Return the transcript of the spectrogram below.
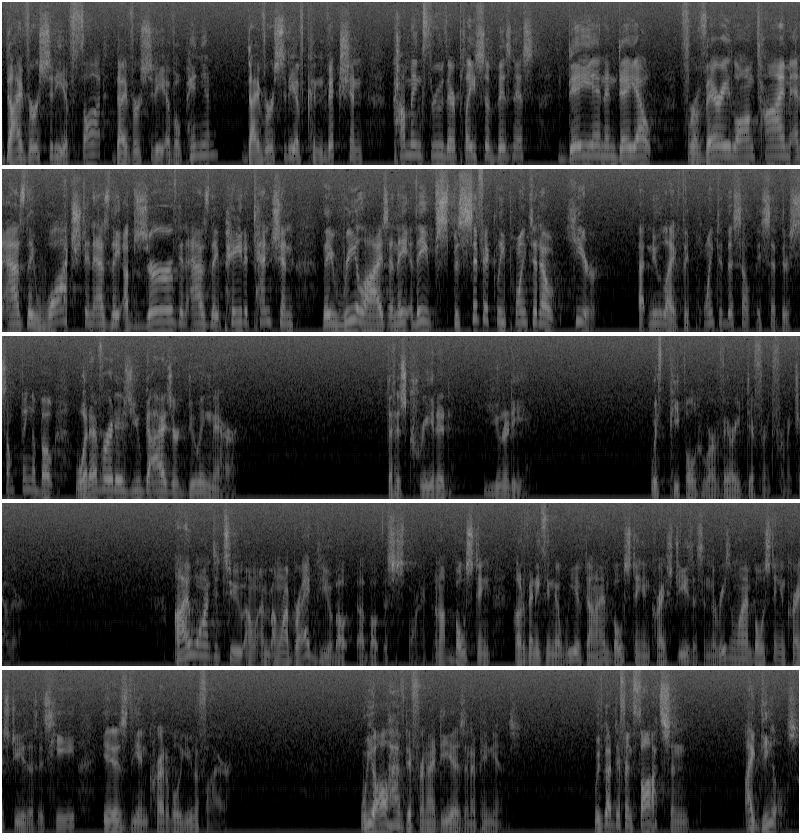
diversity of thought, diversity of opinion, diversity of conviction coming through their place of business day in and day out for a very long time. And as they watched and as they observed and as they paid attention, they realized, and they, they specifically pointed out here at New Life, they pointed this out. They said, There's something about whatever it is you guys are doing there that has created unity with people who are very different from each other. I wanted to, I, I want to brag to you about, about this this morning. I'm not boasting out of anything that we have done. I am boasting in Christ Jesus. And the reason why I'm boasting in Christ Jesus is He is the incredible unifier. We all have different ideas and opinions. We've got different thoughts and ideals.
